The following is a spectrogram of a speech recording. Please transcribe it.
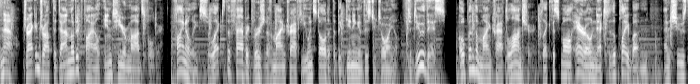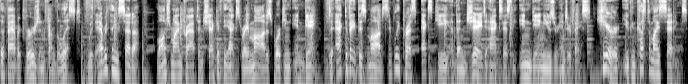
Now, drag and drop the downloaded file into your mods folder. Finally, select the Fabric version of Minecraft you installed at the beginning of this tutorial. To do this, open the Minecraft launcher, click the small arrow next to the play button, and choose the Fabric version from the list. With everything set up, launch Minecraft and check if the X-Ray mod is working in-game. To activate this mod, simply press X key and then J to access the in-game user interface. Here, you can customize settings,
